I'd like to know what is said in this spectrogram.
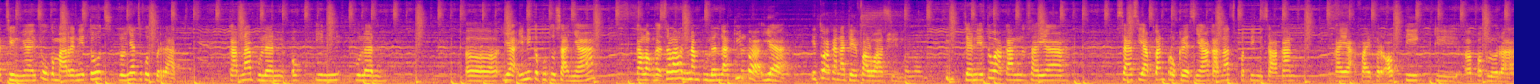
Stagingnya itu kemarin itu sebetulnya cukup berat. Karena bulan oh, ini bulan eh, ya ini keputusannya. Kalau nggak salah enam bulan lagi pak. Ya itu akan ada evaluasi. Dan itu akan saya saya siapkan progresnya karena seperti misalkan kayak fiber optik di apa Gelora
